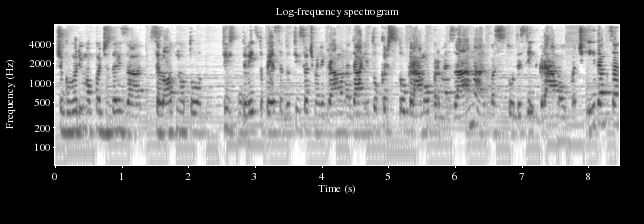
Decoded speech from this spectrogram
če govorimo pač zdaj za celotno to 950 do 1000 mg na dan, je to kar 100 g parmezana ali pa 110 g pač idemca,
